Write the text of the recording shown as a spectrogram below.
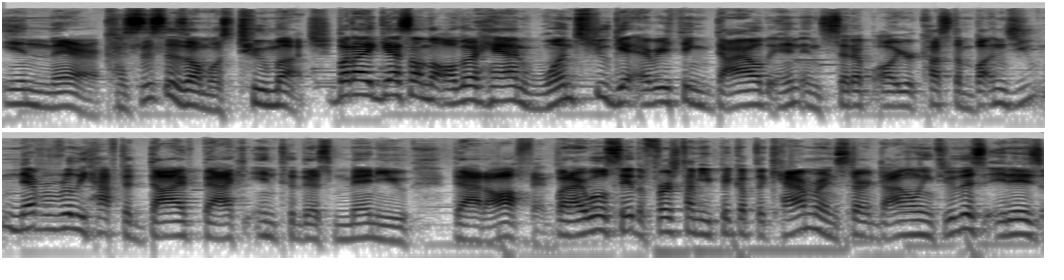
in there because this is almost too much. But I guess on the other hand, once you get everything dialed in and set up all your custom buttons, you never really have to dive back into this menu that often. But I will say the first time you pick up the camera and start dialing through this, it is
